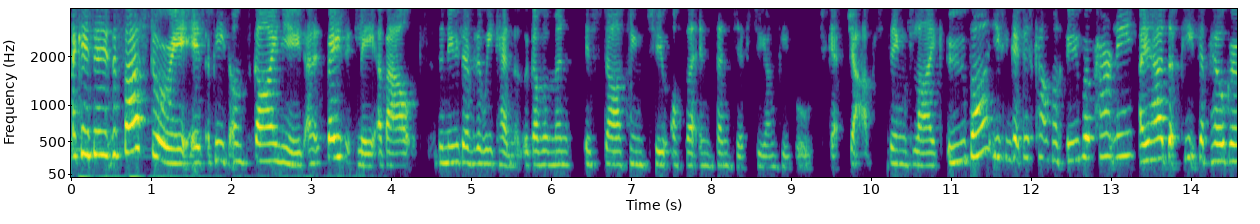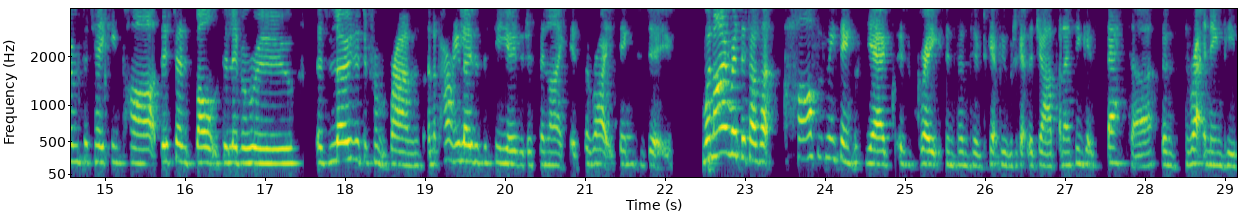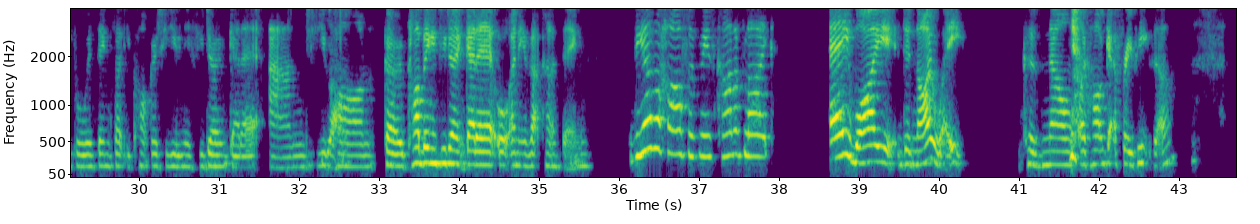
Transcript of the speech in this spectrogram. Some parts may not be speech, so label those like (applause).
Okay, so the first story is a piece on Sky News, and it's basically about the news over the weekend that the government is starting to offer incentives to young people to get jabbed. Things like Uber, you can get discounts on Uber apparently. I heard that Pizza Pilgrims are taking part. This says Bolt, Deliveroo. There's loads of different brands, and apparently loads of the CEOs have just been like, it's the right thing to do when I read this, I was like, half of me thinks, yeah, it's great incentive to get people to get the jab. And I think it's better than threatening people with things like you can't go to uni if you don't get it and you Yeah. can't go clubbing if you don't get it or any of that kind of thing. The other half of me is kind of like, A, why didn't I wait? Because now (laughs) I can't get a free pizza.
